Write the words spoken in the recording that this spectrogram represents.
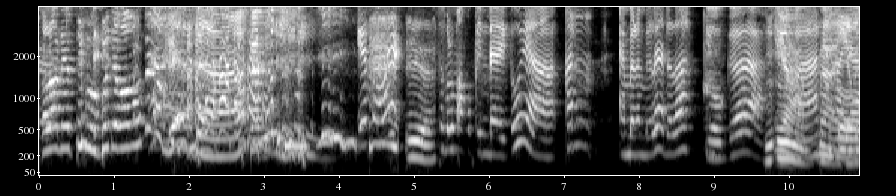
Kalau netif bubut yang ngomong tuh beda. ya soalnya Iya. sebelum aku pindah itu ya kan embel-embelnya adalah yoga Mm-mm. gitu kan Nah, iya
